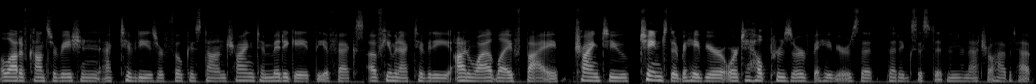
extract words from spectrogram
a lot of conservation activities are focused on trying to mitigate the effects of human activity on wildlife by trying to change their behavior or to help preserve behaviors that, that existed in the natural habitat.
